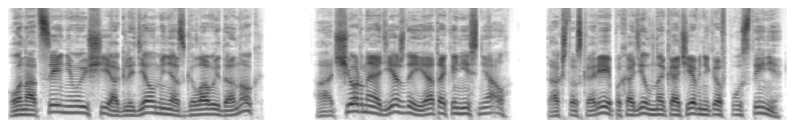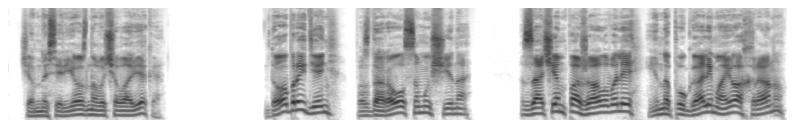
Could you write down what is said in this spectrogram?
Он оценивающий оглядел меня с головы до ног, а черной одежды я так и не снял, так что скорее походил на кочевника в пустыне, чем на серьезного человека. «Добрый день», — поздоровался мужчина. «Зачем пожаловали и напугали мою охрану?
